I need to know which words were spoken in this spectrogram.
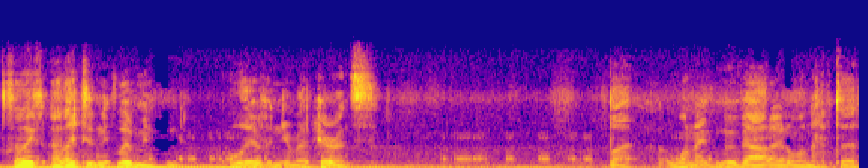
so I like I like to live live near my parents, but when I move out, I don't want to have to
